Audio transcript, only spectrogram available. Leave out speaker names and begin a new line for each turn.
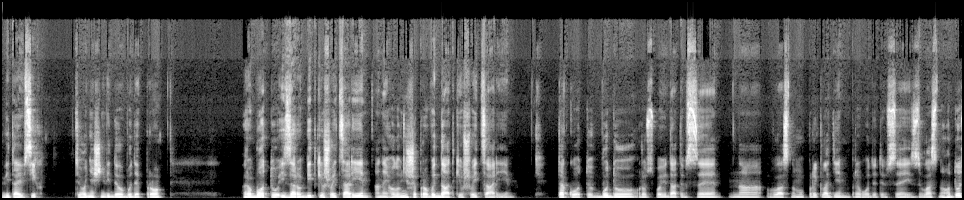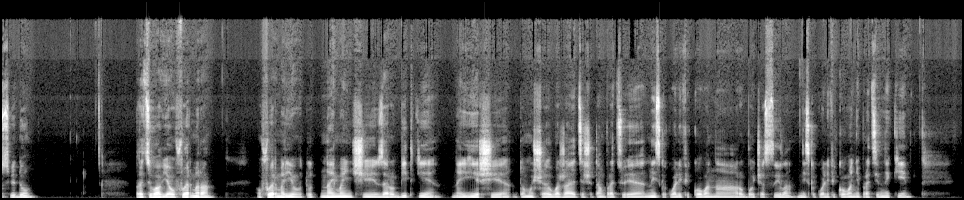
Вітаю всіх! Сьогоднішнє відео буде про роботу і заробітки в Швейцарії, а найголовніше про видатки в Швейцарії. Так от, буду розповідати все на власному прикладі, приводити все із власного досвіду. Працював я у фермера. У фермерів тут найменші заробітки, найгірші, тому що вважається, що там працює низькокваліфікована робоча сила, низькокваліфіковані працівники.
